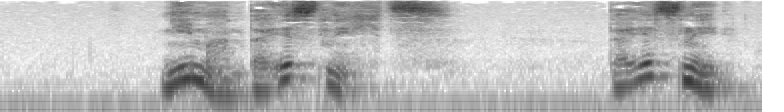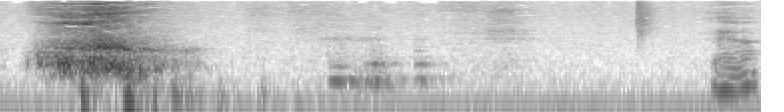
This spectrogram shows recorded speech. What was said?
niemand, da ist nichts, da ist nichts. Ja,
